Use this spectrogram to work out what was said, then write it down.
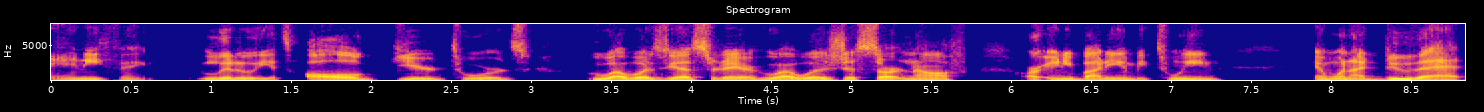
anything, literally, it's all geared towards who I was yesterday or who I was just starting off or anybody in between. And when I do that,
